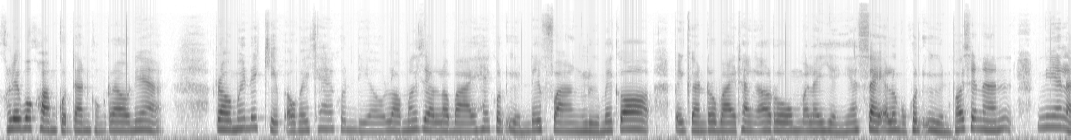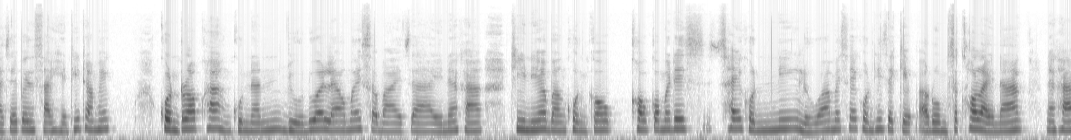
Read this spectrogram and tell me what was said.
เขาเรียกว่าความกดดันของเราเนี่ยเราไม่ได้เก็บเอาไว้แค่คนเดียว เรามักจะระบายให้คนอื่นได้ฟัง หรือไม่ก็เป็นการระบายทางอารมณ์อะไรอย่างเงี้ยใส่อารมณ์กับคนอื่น เพราะฉะนั้นเนี่ยแหละจะเป็นสาเหตุที่ทำให้ คนรอบข้างของคุณนั้นอยู่ด้วยแล้วไม่สบายใจนะคะ ทีนี้บางคนก็เขาก็ไม่ได้ใช่คนนิ่ง หรือว่าไม่ใช่คนที่จะเก็บอารมณ์สักเท่าไหร่นักนะคะ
